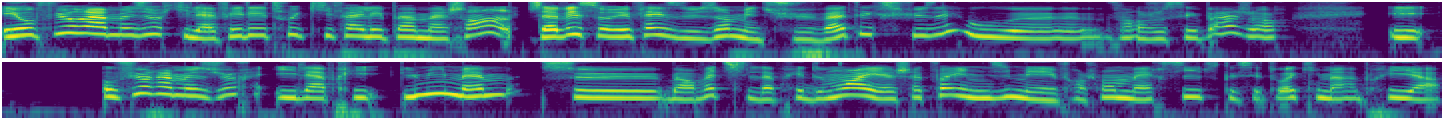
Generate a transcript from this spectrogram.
Et au fur et à mesure qu'il a fait des trucs qu'il fallait pas, machin, j'avais ce réflexe de dire mais tu vas t'excuser ou euh, enfin je sais pas genre. Et au fur et à mesure, il a pris lui-même ce. Bah, en fait, il l'a pris de moi et à chaque fois, il me dit Mais franchement, merci parce que c'est toi qui m'as appris à,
